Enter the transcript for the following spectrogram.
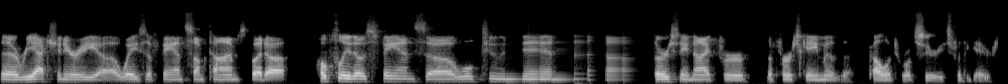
the reactionary uh, ways of fans sometimes. But uh, hopefully, those fans uh, will tune in uh, Thursday night for the first game of the College World Series for the Gators.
